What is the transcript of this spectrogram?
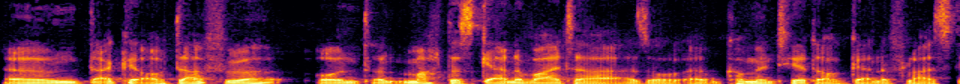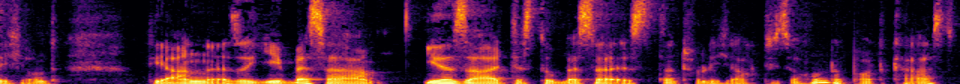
Ähm, danke auch dafür und, und macht das gerne weiter. Also äh, kommentiert auch gerne fleißig und die an, also je besser ihr seid, desto besser ist natürlich auch dieser Hunde-Podcast.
